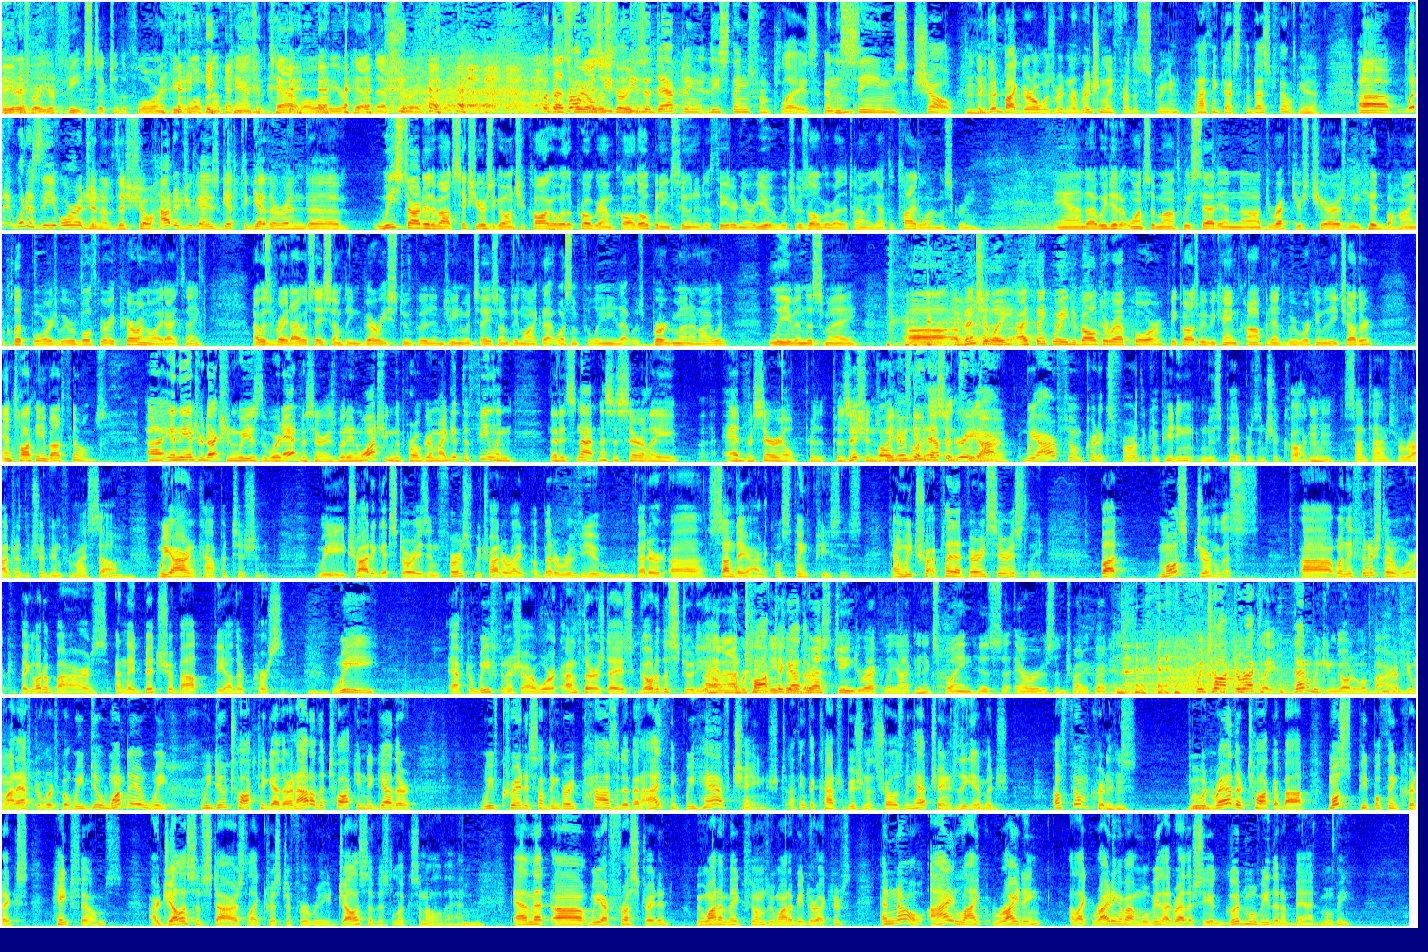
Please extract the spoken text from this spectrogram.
theaters where your feet stick to the floor and people open up cans of tab all over your head. That's very. But the That's problem real is he's, he's adapting these things from plays, and the Mm-hmm. seams show. The Goodbye Girl was written originally for the screen, and I think that's the best film. Yeah. Uh, what, what is the origin of this show? How did you guys get together and. Uh, We started about six years ago in Chicago with a program called Opening Soon at a Theater Near You, which was over by the time we got the title on the screen. And uh, we did it once a month. We sat in uh, director's chairs. We hid behind clipboards. We were both very paranoid, I think. I was afraid I would say something very stupid, and Gene would say something like, that wasn't Fellini, that was Bergman, and I would leave in dismay. Uh, eventually, I think we developed a rapport because we became confident we were working with each other and talking about films. Uh, in the introduction, we use the word adversaries, but in watching the program, I get the feeling that it's not necessarily uh, adversarial p- positions, Well, but you do what disagree, we are you? we are film critics for the competing newspapers in Chicago. The Sun Times for Roger, the Tribune for myself. We are in competition. We try to get stories in first. We try to write a better review, Mm-hmm. better uh, Sunday articles, think pieces, and we try play that very seriously. But most journalists, uh, when they finish their work, they go to bars and they bitch about the other person. Mm-hmm. We. After we finish our work on Thursdays, go to the studio I have an and talk opportunity to together. address Gene directly. I can explain his uh, errors and try to correct them. We talk directly. Then we can go to a bar if you want afterwards. But we do one day a week. We do talk together, and out of the talking together, we've created something very positive. And I think we have changed. I think the contribution of the show is we have changed the image of film critics. We would rather talk about. Most people think critics hate films, are jealous of stars like Christopher Reeve, jealous of his looks and all that, and that uh, we are frustrated. We want to make films. We want to be directors. And no, I like writing. I like writing about movies. I'd rather see a good movie than a bad movie.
